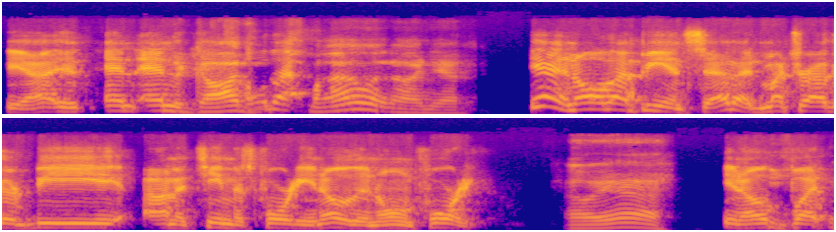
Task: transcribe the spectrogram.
Yeah, and and, and the gods all that, smiling on you. Yeah, and all that being said, I'd much rather be on a team that's 40 and 0 than 0 40. Oh yeah. You know, but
